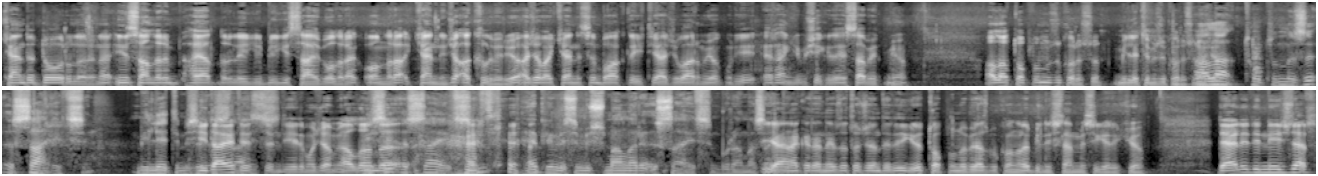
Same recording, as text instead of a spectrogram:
kendi doğrularını insanların hayatlarıyla ilgili bilgi sahibi olarak onlara kendince akıl veriyor. Acaba kendisinin bu akla ihtiyacı var mı yok mu diye herhangi bir şekilde hesap etmiyor. Allah toplumumuzu korusun, milletimizi korusun Allah hocam. toplumumuzu ıslah etsin. Milletimizi hidayet etsin, etsin diyelim hocam. Allah'ın Bizi da ıslah etsin. Hepimizi Müslümanları ıslah etsin bu Ramazan. Yani hakikaten Nevzat Hoca'nın dediği gibi toplumda biraz bu konulara bilinçlenmesi gerekiyor. Değerli dinleyiciler,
